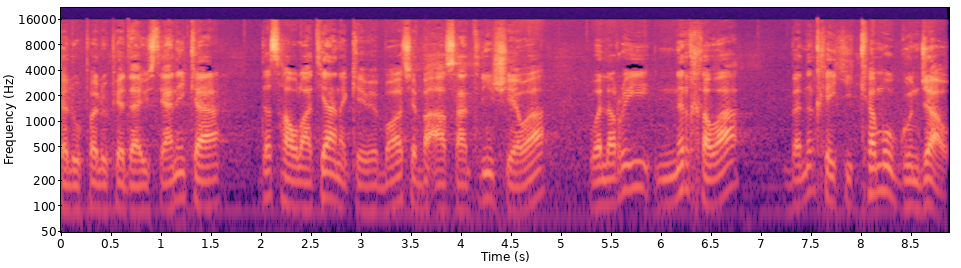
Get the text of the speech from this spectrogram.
کەلوپەل و پێداویستیانی کە دەست هاوڵاتیانەکەوێ بواچێ بە ئاسانترین شێوە و لە ڕووی نرخەوە بە نرخێکی کەم و گونجاو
